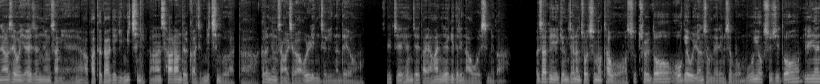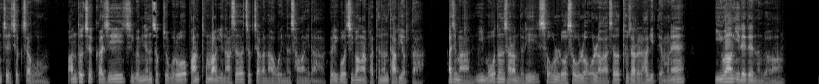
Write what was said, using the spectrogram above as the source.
안녕하세요. 예전 영상에 아파트 가격이 미치니까 사람들까지 미친 것 같다. 그런 영상을 제가 올린 적이 있는데요. 실제 현재 다양한 얘기들이 나오고 있습니다. 어차피 경제는 좋지 못하고 수출도 5개월 연속 내림세고 무역 수지도 1년째 적자고 반도체까지 지금 연속적으로 반토막이 나서 적자가 나오고 있는 상황이다. 그리고 지방 아파트는 답이 없다. 하지만 이 모든 사람들이 서울로 서울로 올라가서 투자를 하기 때문에 이왕 이래 되는 거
